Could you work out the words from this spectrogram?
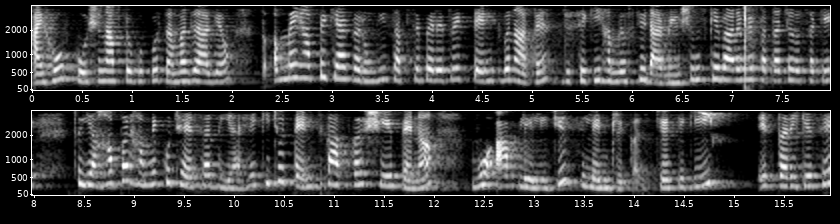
आई होप क्वेश्चन आप लोगों को समझ आ गया हो। तो अब मैं यहाँ पे क्या करूँगी? सबसे पहले तो एक टेंट बनाते हैं, जिससे कि हमें उसकी डायमेंशंस के बारे में पता चल सके। तो यहाँ पर हमें कुछ ऐसा दिया है कि जो टेंट का आपका शेप है ना, वो आप ले लीजिए सिलेंड्रिकल जैसे कि इस तरीके से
